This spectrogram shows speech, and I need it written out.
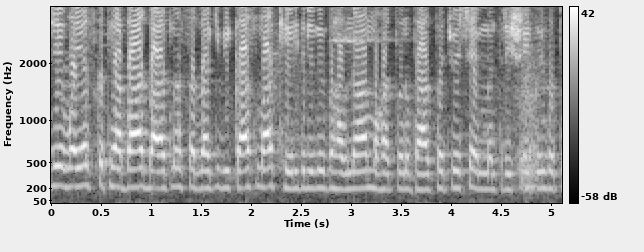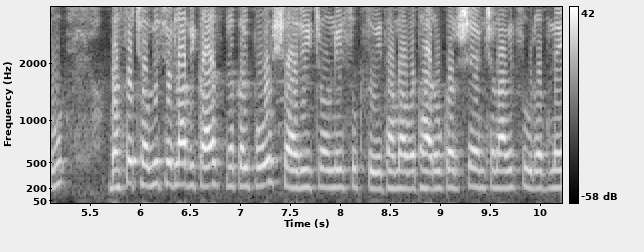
જે વયસ્ક થયા બાદ બાળકના સર્વાંગી વિકાસમાં ખેલદિલીની ભાવના મહત્વનો ભાગ ભજવે છે, એમ મંત્રીશ્રીએ કહ્યું હતું. બસો છવ્વીસ જેટલા વિકાસ પ્રકલ્પો શહેરીજનોની સુખ સુવિધામાં વધારો કરશે, એમ જણાવી સુરતને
